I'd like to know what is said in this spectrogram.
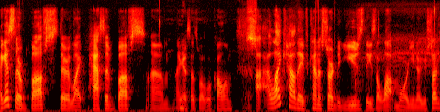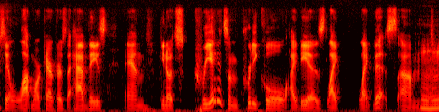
I guess they're buffs. They're like passive buffs. Um, I Yeah. guess that's what we'll call them. I, I like how they've kind of started to use these a lot more. You know, you're starting to see a lot more characters that have these, and you know, it's created some pretty cool ideas like like this. Um, Mm-hmm.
